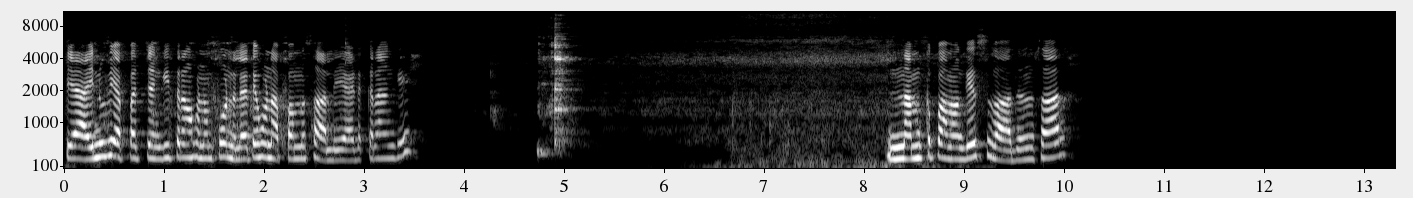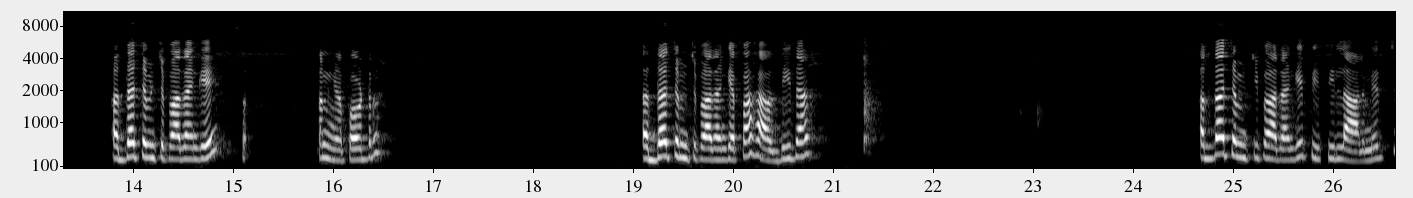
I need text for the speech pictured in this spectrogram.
ਪਿਆਜ਼ ਨੂੰ ਵੀ ਆਪਾਂ ਚੰਗੀ ਤਰ੍ਹਾਂ ਹੁਣ ਭੁੰਨ ਲਿਆ ਤੇ ਹੁਣ ਆਪਾਂ ਮਸਾਲੇ ਐਡ ਕਰਾਂਗੇ। ਨਮਕ ਪਾਵਾਂਗੇ ਸਵਾਦ ਅਨੁਸਾਰ। ਅੱਧਾ ਚਮਚ ਪਾ ਦਾਂਗੇ ਸ- ਧਨੀਆ ਪਾਊਡਰ। ਅੱਧਾ ਚਮਚ ਪਾ ਦਾਂਗੇ ਆਪਾਂ ਹਲਦੀ ਦਾ। ਅੱਧਾ ਚਮਚੀ ਪਾ ਦਾਂਗੇ ਪੀਸੀ ਲਾਲ ਮਿਰਚ।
